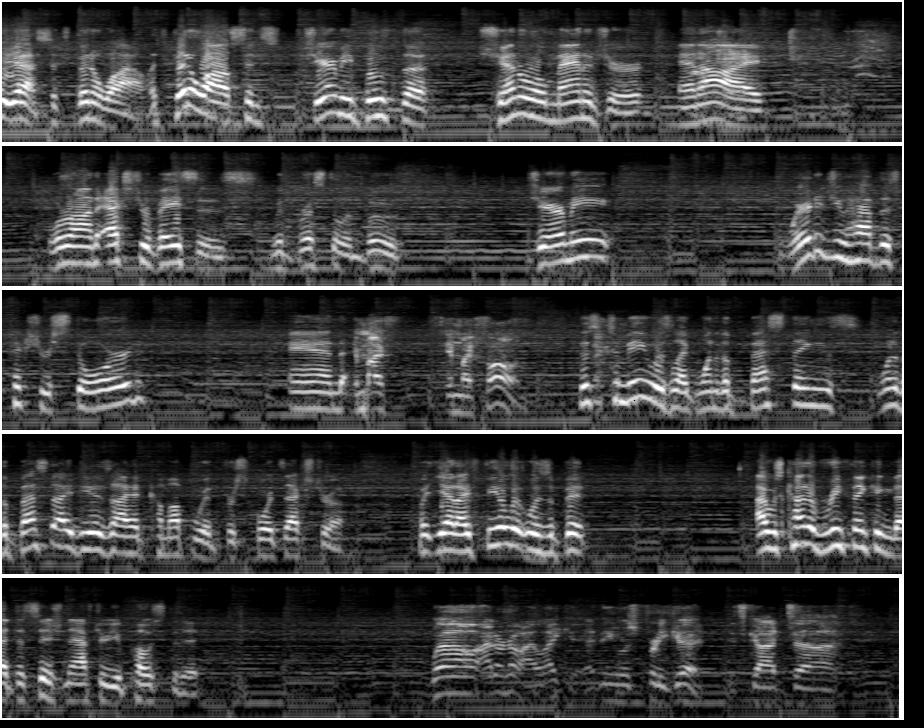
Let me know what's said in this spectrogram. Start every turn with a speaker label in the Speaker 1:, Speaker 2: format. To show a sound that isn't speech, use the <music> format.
Speaker 1: Oh, yes, it's been a while. It's been a while since Jeremy Booth, the general manager, and I were on extra bases with Bristol and Booth. Jeremy, where did you have this picture stored? And
Speaker 2: in my in my phone.
Speaker 1: This to me was like one of the best things, one of the best ideas I had come up with for Sports Extra. But yet I feel it was a bit I was kind of rethinking that decision after you posted it.
Speaker 2: Well, I don't know. I like it. I think it was pretty good. It's got uh,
